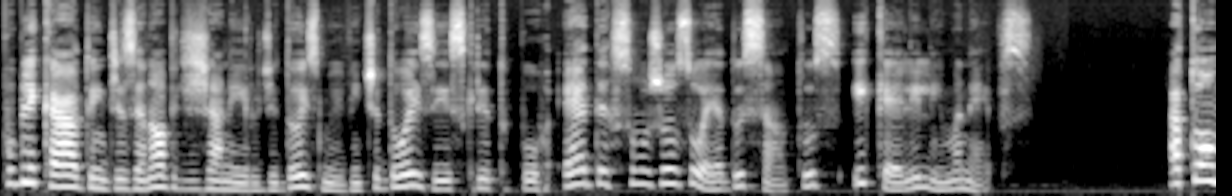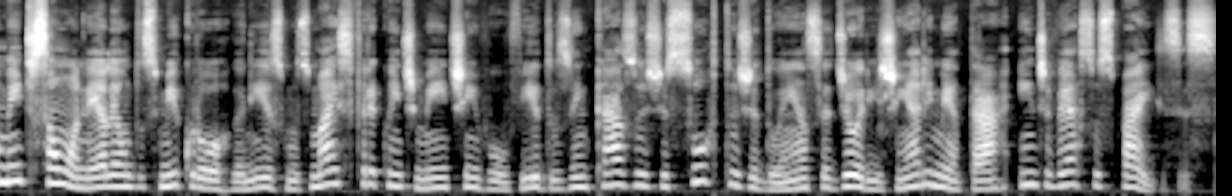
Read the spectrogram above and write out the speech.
Publicado em 19 de janeiro de 2022 e escrito por Ederson Josué dos Santos e Kelly Lima Neves. Atualmente, salmonela é um dos microorganismos mais frequentemente envolvidos em casos de surtos de doença de origem alimentar em diversos países,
